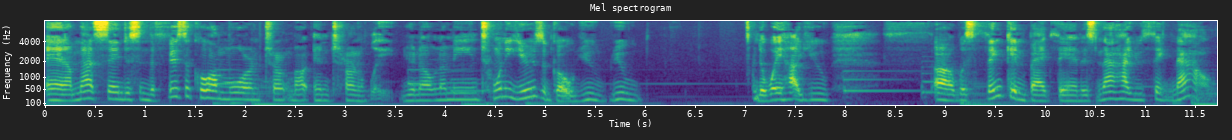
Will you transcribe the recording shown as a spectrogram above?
And I'm not saying this in the physical. I'm more inter- about internally. You know what I mean? 20 years ago, you you the way how you uh, was thinking back then is not how you think now.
